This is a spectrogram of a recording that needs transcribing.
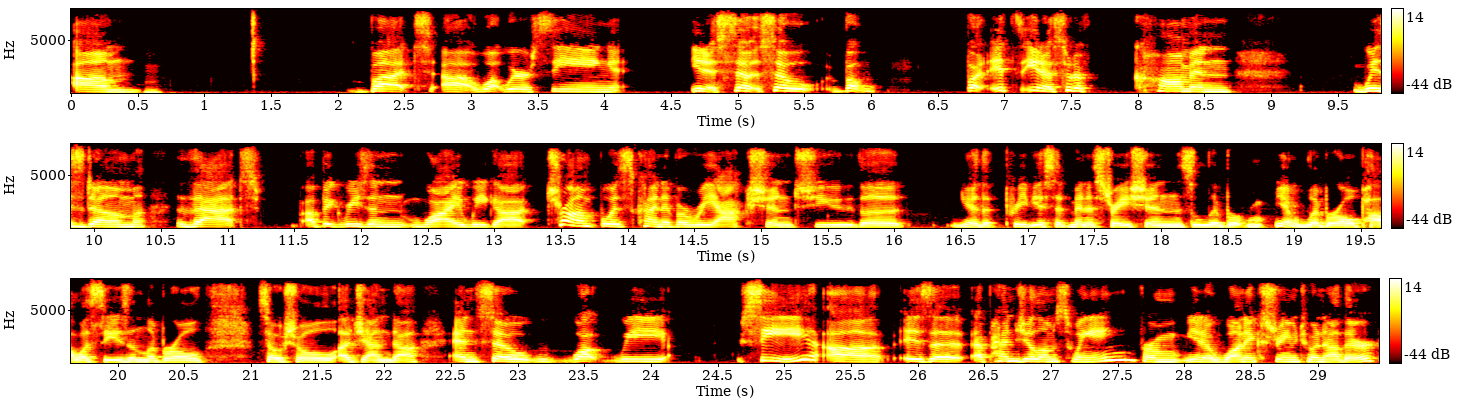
Um, hmm but uh, what we're seeing, you know, so so, but but it's you know sort of common wisdom that a big reason why we got Trump was kind of a reaction to the you know the previous administration's liberal you know liberal policies and liberal social agenda. And so what we see uh, is a, a, pendulum swinging from you know one extreme to another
